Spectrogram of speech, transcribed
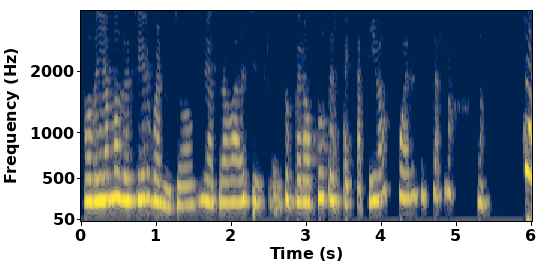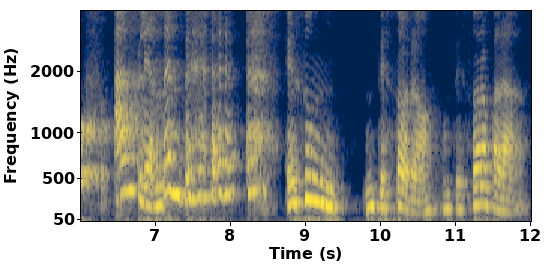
Podríamos decir, bueno, yo me atrevo a decir que superó tus expectativas, puedes hacerlo. Uf, ampliamente. es un, tesoro, un tesoro para,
